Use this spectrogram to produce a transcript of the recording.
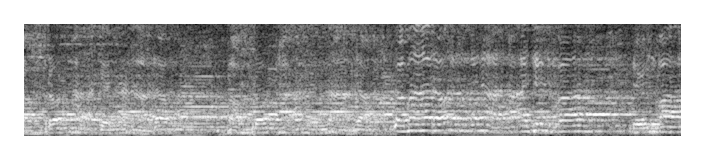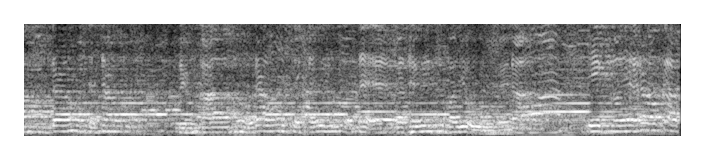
กับรถหาเกินหาดำกับรถหาเกินหาดำเรามาร้อนหน้าาเชื่มานถึงบานเราจะจำ เดิมค้าเราจะซื้อแต่กระถือมาอยู่ไม่ได้อีกหน่อยเรากับ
